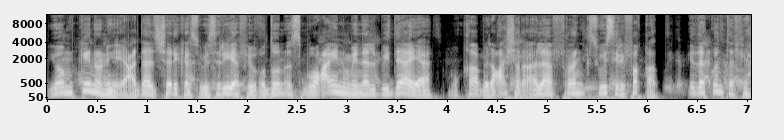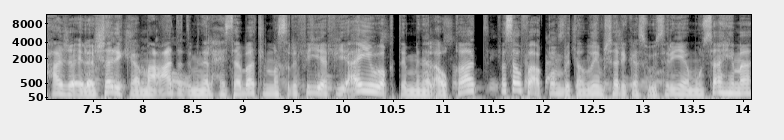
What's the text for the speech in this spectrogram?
يمكنني إعداد شركة سويسرية في غضون أسبوعين من البداية مقابل 10,000 فرنك سويسري فقط. إذا كنت في حاجة إلى شركة مع عدد من الحسابات المصرفية في أي وقت من الأوقات فسوف أقوم بتنظيم شركة سويسرية مساهمة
